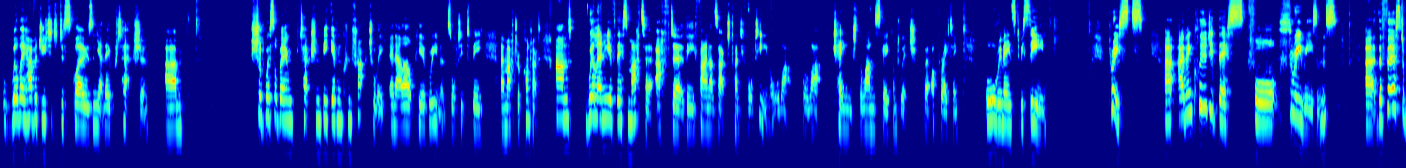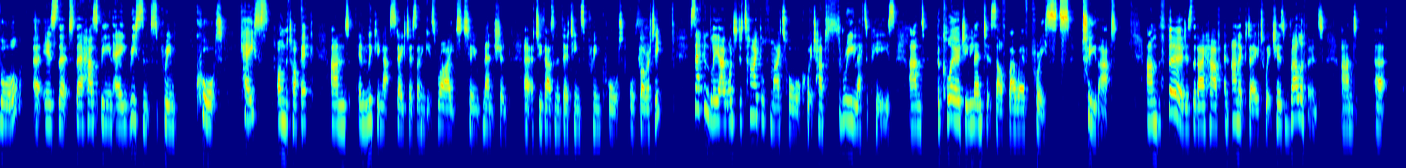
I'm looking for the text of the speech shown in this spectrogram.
will they have a duty to disclose and yet no protection? Um, should whistleblowing protection be given contractually in LLP agreements? Ought it to be a matter of contract? And will any of this matter after the Finance Act 2014, or will that, will that change the landscape under which we're operating? All remains to be seen. Priests. Uh, I've included this for three reasons. Uh, the first of all uh, is that there has been a recent Supreme Court case on the topic and in looking at status, I think it's right to mention uh, a 2013 Supreme Court authority. Secondly, I wanted a title for my talk which had three letter P's, and the clergy lent itself by way of priests to that. And the third is that I have an anecdote which is relevant and uh,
